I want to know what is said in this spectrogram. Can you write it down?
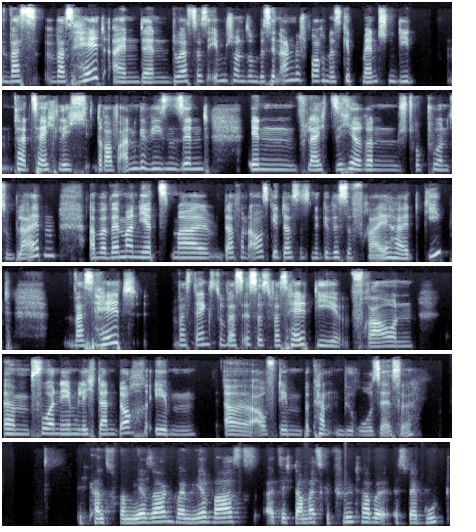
was, was hält einen denn? Du hast das eben schon so ein bisschen angesprochen. Es gibt Menschen, die tatsächlich darauf angewiesen sind, in vielleicht sicheren Strukturen zu bleiben. Aber wenn man jetzt mal davon ausgeht, dass es eine gewisse Freiheit gibt, was hält, was denkst du, was ist es, was hält die Frauen ähm, vornehmlich dann doch eben äh, auf dem bekannten Bürosessel? ich kann es von mir sagen, bei mir war es, als ich damals gefühlt habe, es wäre gut,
